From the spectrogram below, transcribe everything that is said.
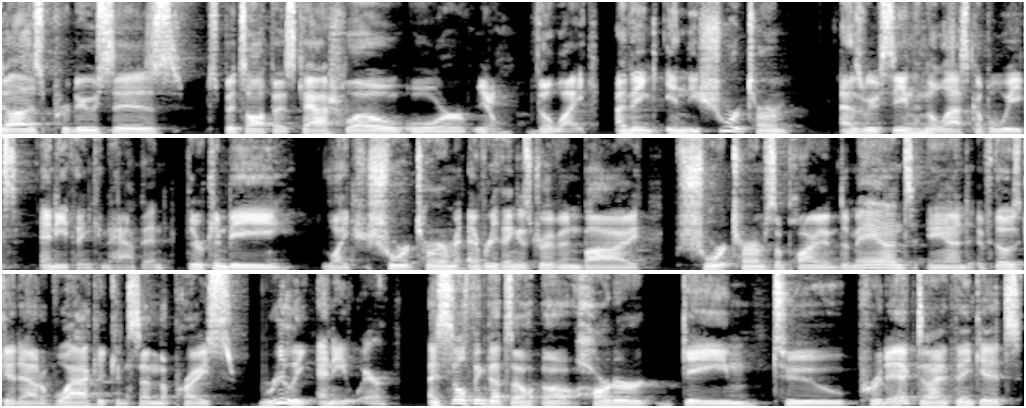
does, produces, spits off as cash flow, or you know the like. I think in the short term, as we've seen in the last couple weeks, anything can happen. There can be like short term, everything is driven by short term supply and demand, and if those get out of whack, it can send the price really anywhere. I still think that's a, a, harder game to predict, and I think it's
